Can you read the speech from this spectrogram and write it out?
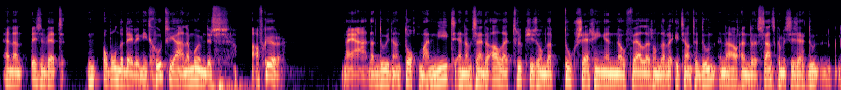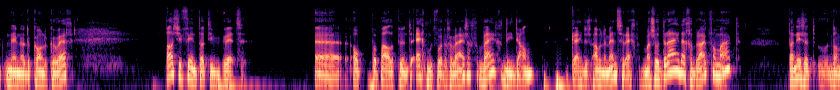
En dan is een wet op onderdelen niet goed, ja, dan moet je hem dus afkeuren. Nou ja, dat doe je dan toch maar niet. En dan zijn er allerlei trucjes om dat toezeggingen, novelles, om daar iets aan te doen. En, nou, en de staatscommissie zegt, doe, neem nou de koninklijke weg. Als je vindt dat die wet uh, op bepaalde punten echt moet worden gewijzigd, weiger die dan. Je dus amendementsrecht. Maar zodra je daar gebruik van maakt, dan, is het, dan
